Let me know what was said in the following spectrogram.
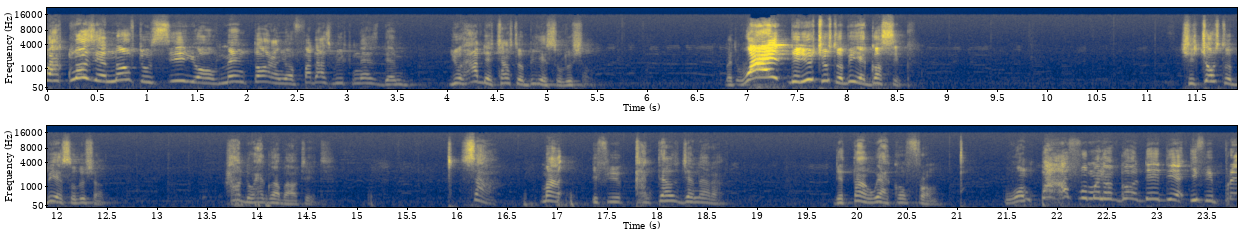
You are close enough to see your mentor and your father's weakness, then you have the chance to be a solution. But why did you choose to be a gossip? She chose to be a solution. How do I go about it? Sir, Man, if you can tell General the town where I come from, one powerful man of God they there. If he pray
